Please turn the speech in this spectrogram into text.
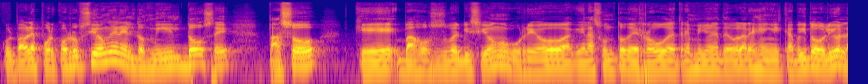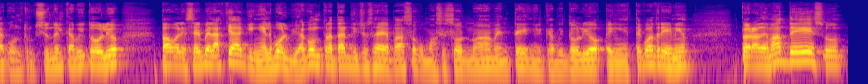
culpables por corrupción. En el 2012 pasó que bajo su supervisión ocurrió aquel asunto de robo de 3 millones de dólares en el Capitolio, en la construcción del Capitolio, Pablo Velázquez, a quien él volvió a contratar, dicho sea de paso, como asesor nuevamente en el Capitolio en este cuatrienio. Pero además de eso,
